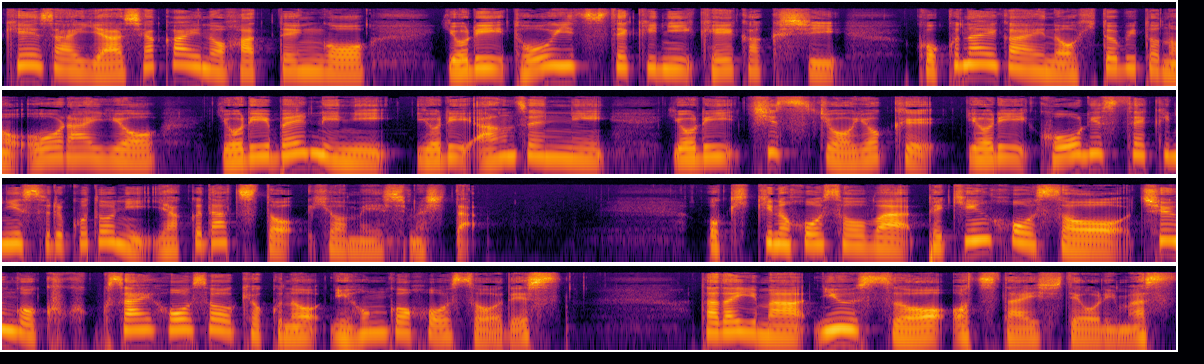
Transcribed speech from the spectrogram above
経済や社会の発展をより統一的に計画し、国内外の人々の往来をより便利に、より安全に、より秩序よく、より効率的にすることに役立つと表明しました。お聞きの放送は北京放送中国国際放送局の日本語放送です。ただいまニュースをお伝えしております。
